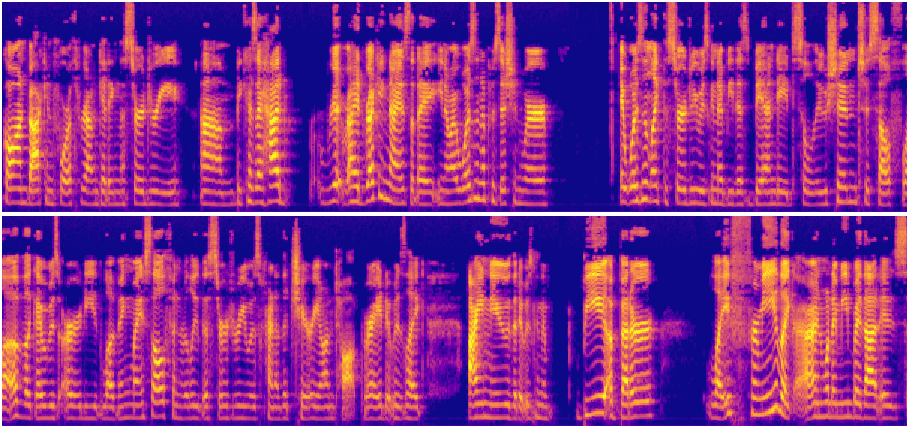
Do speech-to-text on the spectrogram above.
gone back and forth around getting the surgery um, because I had re- I had recognized that I you know I was in a position where it wasn't like the surgery was going to be this band-aid solution to self-love like i was already loving myself and really the surgery was kind of the cherry on top right it was like i knew that it was going to be a better life for me. Like, and what I mean by that is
